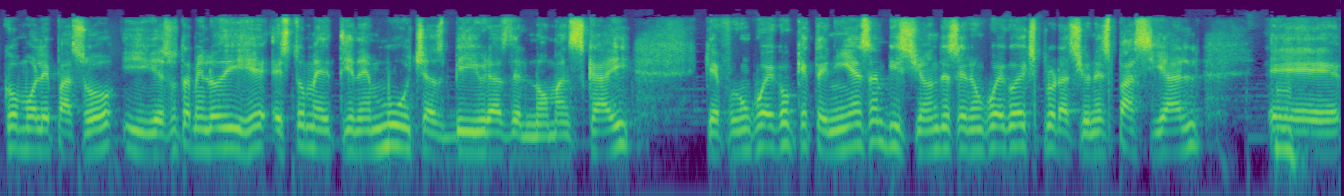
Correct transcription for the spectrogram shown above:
como le pasó, y eso también lo dije, esto me tiene muchas vibras del No Man's Sky, que fue un juego que tenía esa ambición de ser un juego de exploración espacial, eh,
